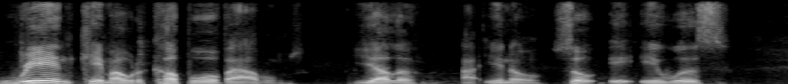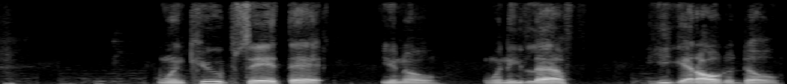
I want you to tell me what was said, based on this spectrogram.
Ren came out with a couple of albums. Yella, you know, so it, it was when Cube said that, you know, when he left, he got all the dough.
